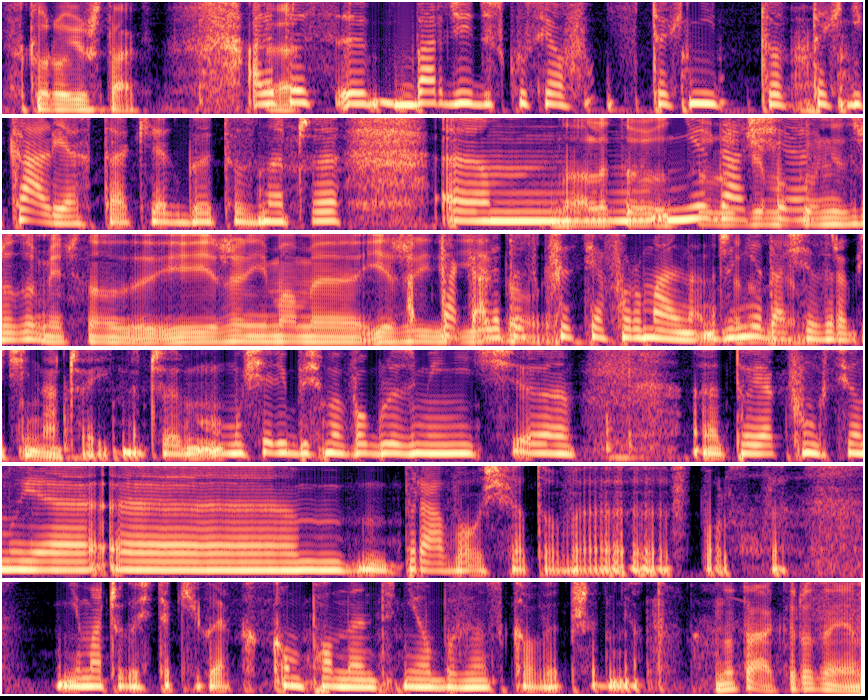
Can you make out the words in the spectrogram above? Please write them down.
skoro już tak. Ale to E, jest y, bardziej dyskusja w, techni to technikaliach, tak jakby, to znaczy em, No ale to, nie to da ludzie się... mogą nie zrozumieć. No, jeżeli mamy... Jeżeli Tak, ale jedno- to jest kwestia formalna, znaczy nie da Rozumiem. się zrobić inaczej. Znaczy musielibyśmy w ogóle zmienić e, e, to, jak funkcjonuje e, prawo oświatowe w Polsce. Nie ma czegoś takiego jak komponent nieobowiązkowy przedmiotu. No tak, rozumiem.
